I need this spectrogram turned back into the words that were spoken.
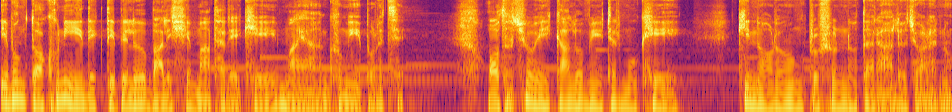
এবং তখনই দেখতে পেল বালিশে মাথা রেখে মায়া ঘুমিয়ে পড়েছে। অথচ এই কালো মেয়েটার মুখে কি নরম প্রসন্নতার আলো জড়ানো।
